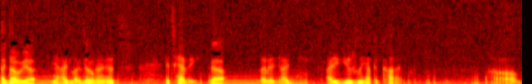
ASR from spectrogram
I do, yeah. Yeah, I'd like I do. it. It's it's heavy, Yeah. but it, I I usually have to cut it. Um,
